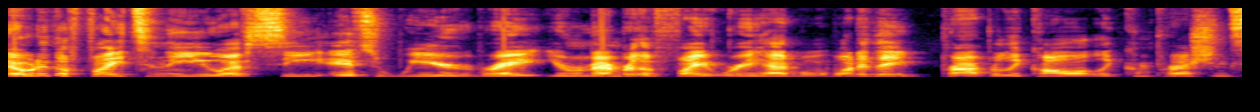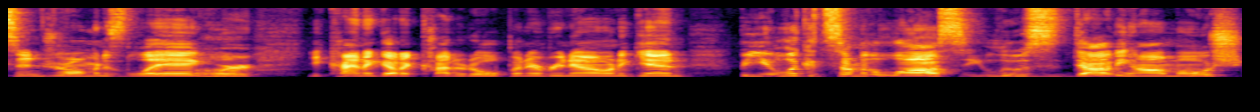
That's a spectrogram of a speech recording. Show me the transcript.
out of the fights in the UFC, it's weird, right? You remember the fight where he had what, what do they properly call it, like compression syndrome in his leg, oh. where you kind of got to cut it open every now and again. But you look at some of the losses. He loses to Davi Ramos,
